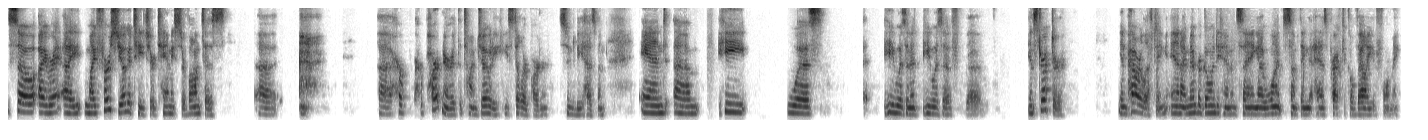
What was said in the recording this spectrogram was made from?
So I, ran, I my first yoga teacher, Tammy Cervantes, uh, uh, her her partner at the time, Jody, he's still her partner, soon to be husband, and um, he was he was an he was a uh, instructor in powerlifting. And I remember going to him and saying, I want something that has practical value for me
